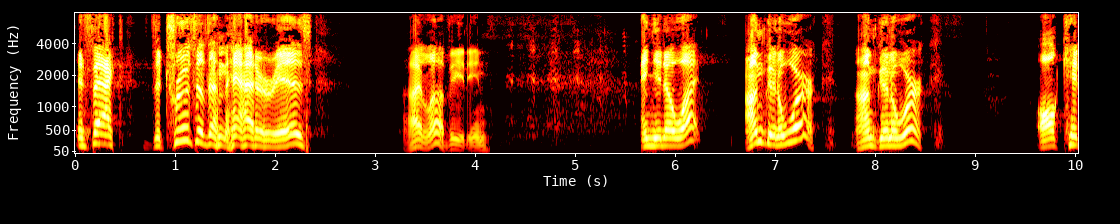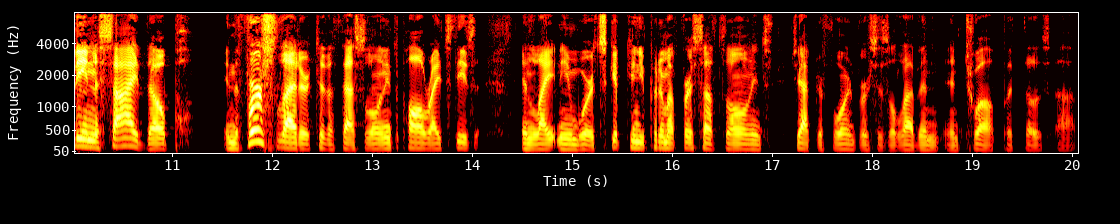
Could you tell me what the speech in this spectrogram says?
In fact, the truth of the matter is, I love eating. And you know what? I'm going to work. I'm going to work. All kidding aside, though, in the first letter to the Thessalonians, Paul writes these enlightening words. Skip, can you put them up? First Thessalonians chapter 4 and verses 11 and 12. Put those up.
